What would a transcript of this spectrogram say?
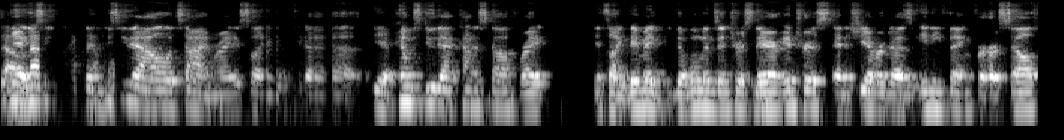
so yeah, you see, you see that all the time, right? It's like, uh, yeah, pimps do that kind of stuff, right? It's like they make the woman's interest their interest, and if she ever does anything for herself,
